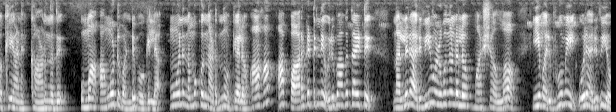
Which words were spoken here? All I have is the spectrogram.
ഒക്കെയാണ് കാണുന്നത്. ഉമ്മ അങ്ങോട്ട് വണ്ടി പോകില്ല. മോനെ നമുക്കൊന്ന് നടന്നു നോക്കിയാലോ? ആഹാ ആ പാറക്കെട്ടിന്റെ ഒരു ഭാഗത്തായിട്ട് നല്ലൊരു അരുവിയും ഒഴുകുന്നുണ്ടല്ലോ. മാഷ ഈ മരുഭൂമിയിൽ ഒരു അരുവിയോ?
